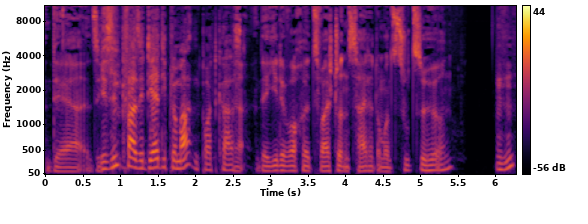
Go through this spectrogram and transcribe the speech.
der sich, Wir sind quasi der Diplomaten-Podcast. ja, der jede Woche zwei Stunden Zeit hat, um uns zuzuhören. Mhm.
